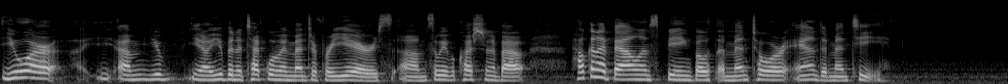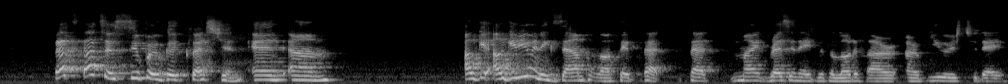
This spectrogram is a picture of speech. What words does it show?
you are, um, you, you know, you've been a Tech Women mentor for years. Um, so we have a question about how can I balance being both a mentor and a mentee? That's that's a super good question, and um, I'll get I'll give you an example of it that that might resonate with a lot of our, our viewers today.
